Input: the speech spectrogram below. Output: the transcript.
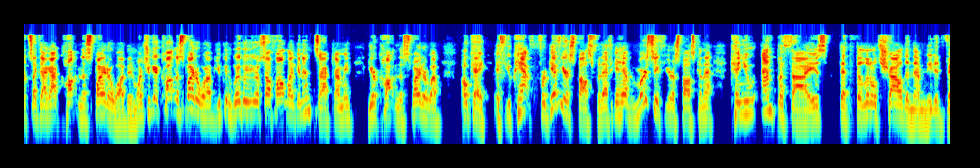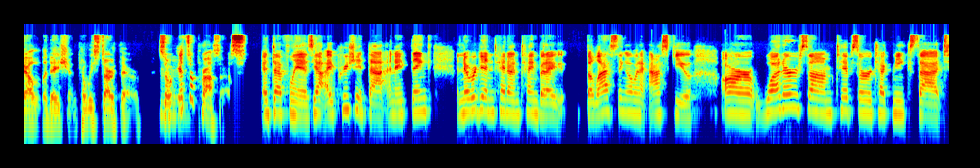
it's like i got caught in the spider web and once you get caught in the spider web you can wiggle yourself out like an insect. I mean you're caught in the spider web. Okay if you can't forgive your spouse for that if you can have mercy for your spouse can that can you empathize that the little child in them needed validation? Can we start there? So mm-hmm. it's a process it definitely is. Yeah, I appreciate that. And I think I know we're getting tight on time, but I the last thing I want to ask you are what are some tips or techniques that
